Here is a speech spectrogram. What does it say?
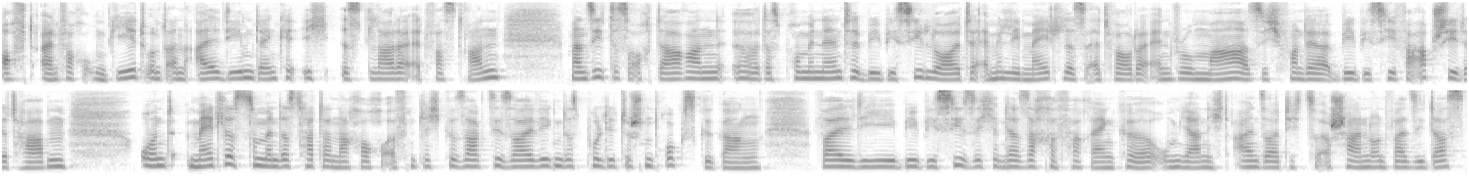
oft einfach umgeht. Und an all dem, denke ich, ist leider etwas dran. Man sieht es auch daran, äh, dass prominente BBC-Leute, Emily Maitlis etwa oder Andrew Marr, sich von der BBC verabschiedet haben. Und Maitlis zumindest hat danach auch öffentlich gesagt, sie sei wegen des politischen Drucks gegangen, weil die BBC sich in der Sache verrenke, um ja nicht einseitig zu erscheinen und weil sie das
